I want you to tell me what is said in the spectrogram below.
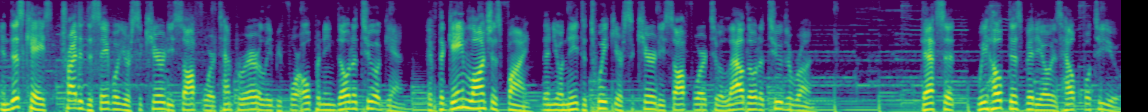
In this case, try to disable your security software temporarily before opening Dota 2 again. If the game launches fine, then you'll need to tweak your security software to allow Dota 2 to run. That's it. We hope this video is helpful to you.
